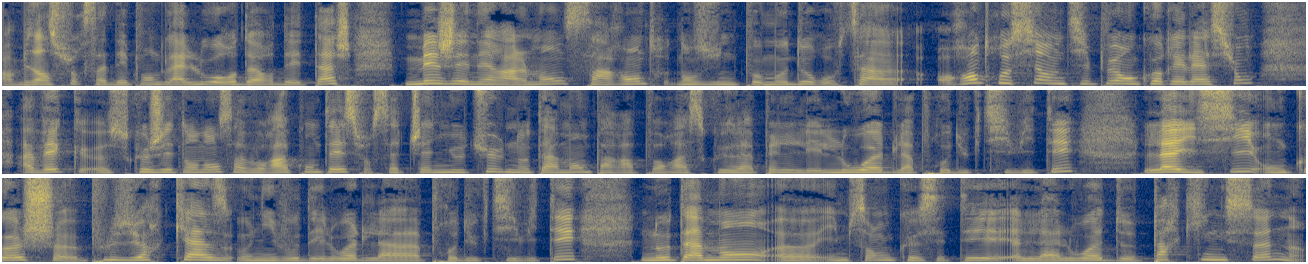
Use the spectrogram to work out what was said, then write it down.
Alors bien sûr, ça dépend de la lourdeur des tâches, mais généralement, ça rentre dans une pomodoro. Ça rentre aussi un petit peu en corrélation avec euh, ce que j'ai tendance à vous raconter sur cette chaîne YouTube, notamment par rapport à ce que j'appelle les lois de la productivité. Là, ici, on coche euh, plusieurs cases au niveau des lois de la productivité, notamment, euh, il me semble que c'était la loi de Parkinson,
